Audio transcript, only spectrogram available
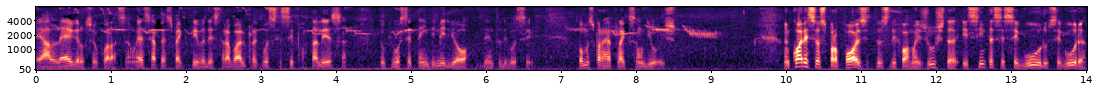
é, alegra o seu coração. Essa é a perspectiva desse trabalho para que você se fortaleça no que você tem de melhor dentro de você. Vamos para a reflexão de hoje. Ancore seus propósitos de forma justa e sinta-se seguro, segura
